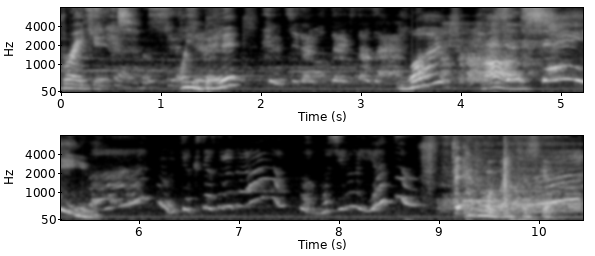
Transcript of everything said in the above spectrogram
break it. Oh, you bit it? What? Hogs. It's insane! Everyone likes this guy.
